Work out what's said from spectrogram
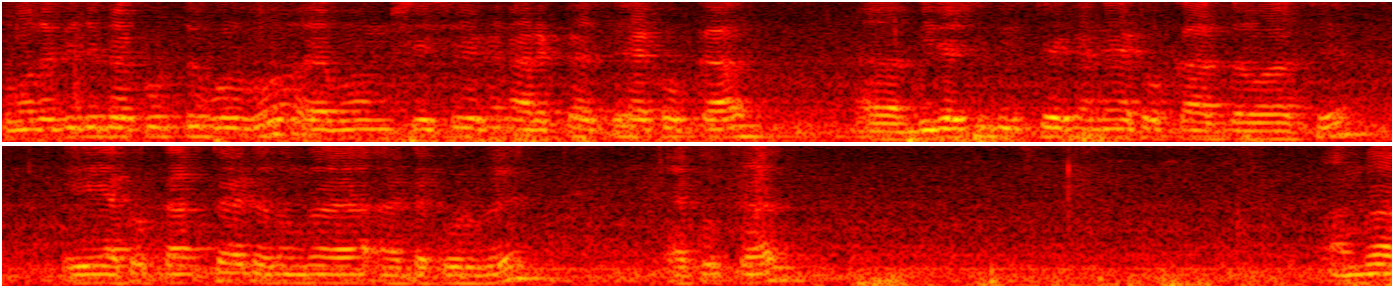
তোমাদেরকে যেটা করতে বলব, এবং শেষে এখানে আরেকটা আছে, একক কাজ। বিরাশি পৃষ্ঠে এখানে একক কাজ দেওয়া আছে। এই একক কাজটা এটা তোমরা, এটা করবে। একক কাজ। আমরা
